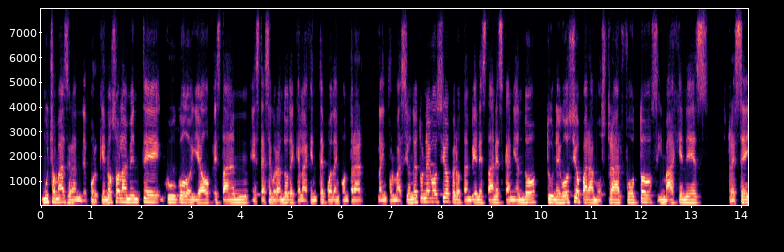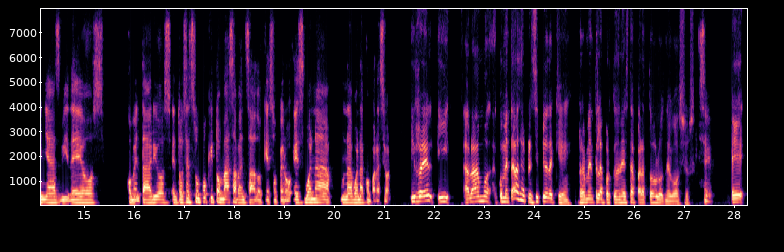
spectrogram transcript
mucho más grande, porque no solamente Google o Yelp están este, asegurando de que la gente pueda encontrar la información de tu negocio, pero también están escaneando tu negocio para mostrar fotos, imágenes, reseñas, videos, comentarios. Entonces es un poquito más avanzado que eso, pero es buena, una buena comparación. Israel, y hablábamos, comentabas al principio de que realmente la oportunidad está para todos los negocios. Sí. Eh,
